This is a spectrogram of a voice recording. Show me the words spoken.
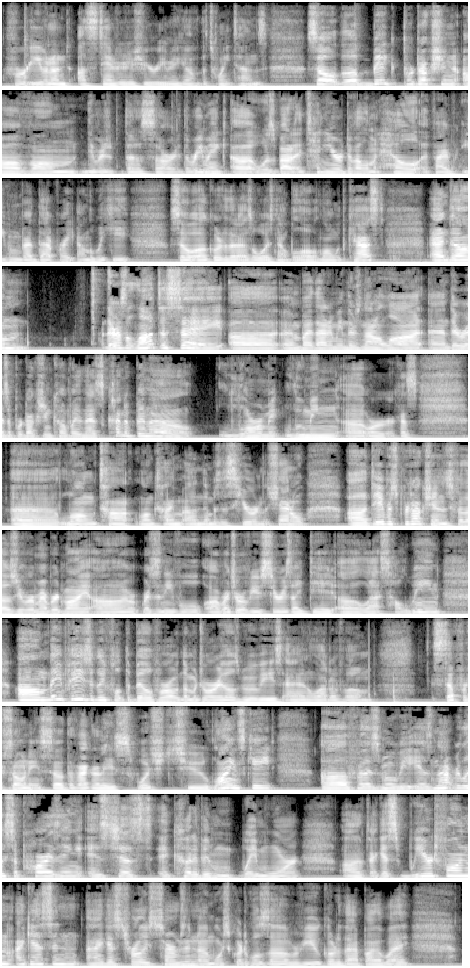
for even a, standard issue remake of the 2010s. So the big production of um the, the sorry the remake uh was about a 10 year development hell if I've even read that right on the wiki. So uh, go to that as always now below along with the cast. And um there's a lot to say, uh, and by that I mean there's not a lot, and there is a production company that's kind of been a looming, looming uh, or I guess, uh, long time, long time uh, nemesis here on the channel. Uh, Davis Productions. For those who remembered my uh, Resident Evil uh, retro review series I did uh, last Halloween, um, they basically flipped the bill for the majority of those movies and a lot of um stuff for Sony. So the fact that they switched to Lionsgate uh, for this movie is not really surprising. It's just, it could have been way more, uh, I guess, weird fun, I guess, in, I guess, Charlie's terms and uh, Moistcr1tikal's uh, review. Go to that, by the way.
